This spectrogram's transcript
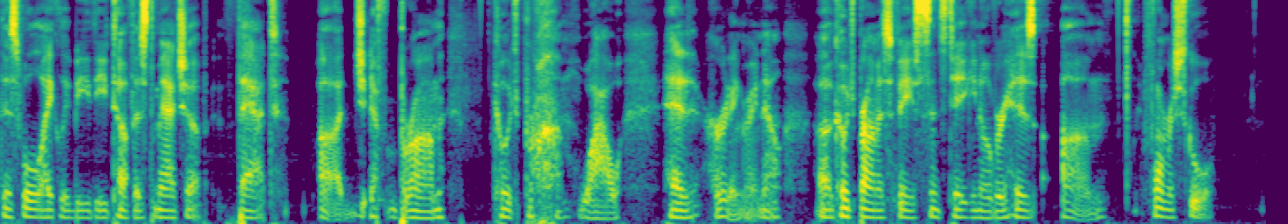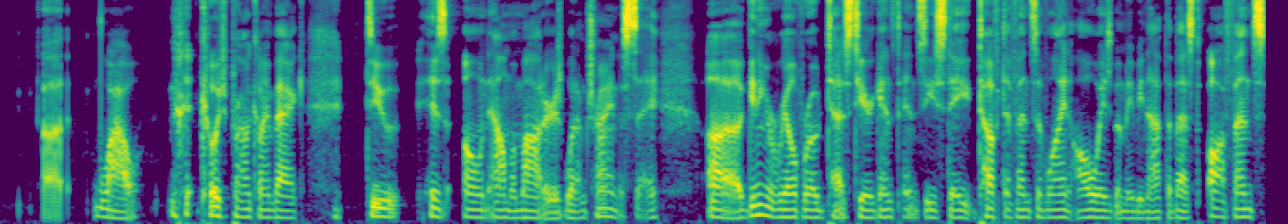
This will likely be the toughest matchup that uh, Jeff Brohm, Coach Brohm, wow, head hurting right now. Uh, Coach Brohm has faced since taking over his um, former school. Uh, wow, Coach Brohm coming back to his own alma mater is what I'm trying to say. Uh, getting a real road test here against NC State. Tough defensive line always, but maybe not the best offense.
